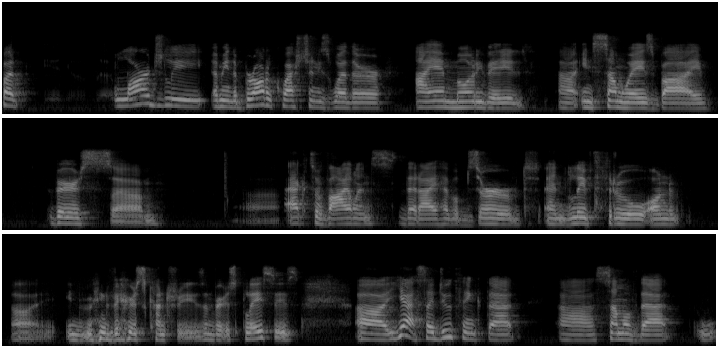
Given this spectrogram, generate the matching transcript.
but largely, I mean, the broader question is whether I am motivated uh, in some ways by various um, acts of violence that I have observed and lived through on uh, in, in, various countries and various places, uh, yes, I do think that uh, some of that w-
